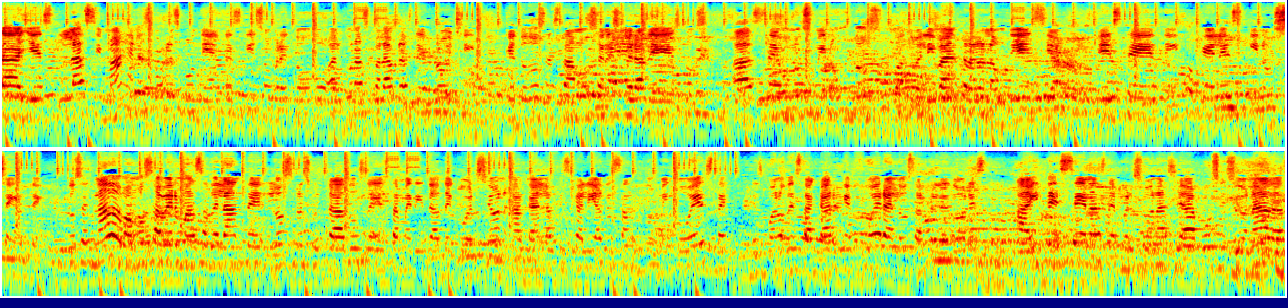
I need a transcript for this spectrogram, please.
detalles, las imágenes correspondientes y sobre todo algunas palabras de Rochi que todos estamos en espera de estos. Hace unos minutos, cuando él iba a entrar a la audiencia, este dijo que él es inocente. Entonces nada, vamos a ver más adelante los resultados de esta medida de coerción acá en la Fiscalía de Santo Domingo Este. Es bueno destacar que fuera en los alrededores hay decenas de personas ya posicionadas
